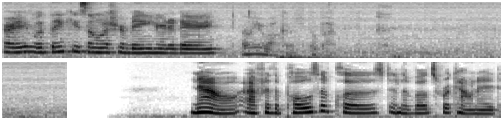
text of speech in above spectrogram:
All right. Well, thank you so much for being here today. Oh, you're welcome. No problem. Now, after the polls have closed and the votes were counted,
